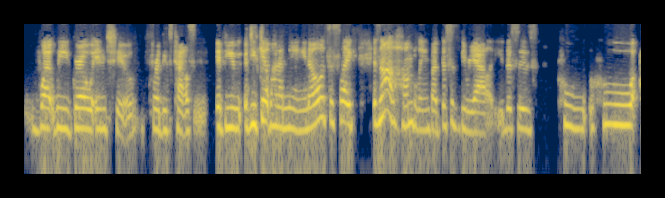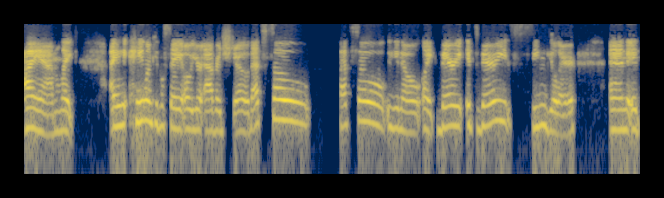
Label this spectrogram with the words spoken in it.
what we grow into for these titles. If you if you get what i mean you know it's just like it's not humbling but this is the reality. This is who who i am. Like I hate when people say, "Oh, you're average Joe." That's so that's so, you know, like very it's very singular and it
